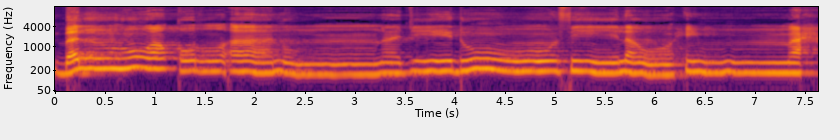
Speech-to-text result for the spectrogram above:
بل هو قرآن مجيد في لوح محيط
